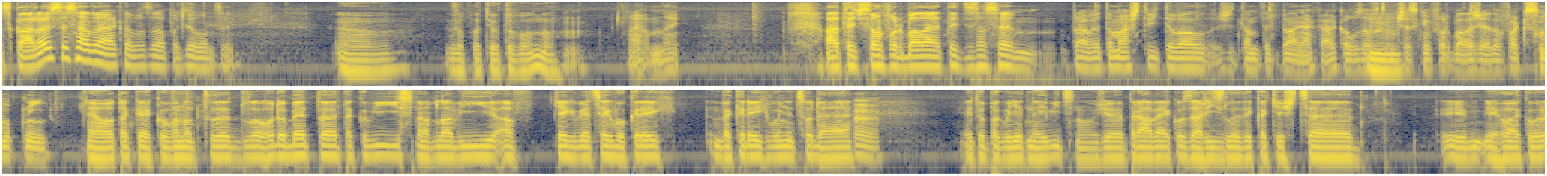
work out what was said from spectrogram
Skládali jste se na to nějak, nebo to zaplatil on si? Uh, zaplatil to on, no. A nej. Ale teď v tom fotbale, teď zase, právě Tomáš tweetoval, že tam teď byla nějaká kauza v tom Hmm. českém fotbale, že je to fakt smutný. Jo, tak jako ono to je dlouhodobě to je takový smradlavý a v těch věcech, o kterých, ve kterých o něco jde, Hmm. je to pak vidět nejvíc, no, že právě jako zařízli teďka těžce jeho jako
